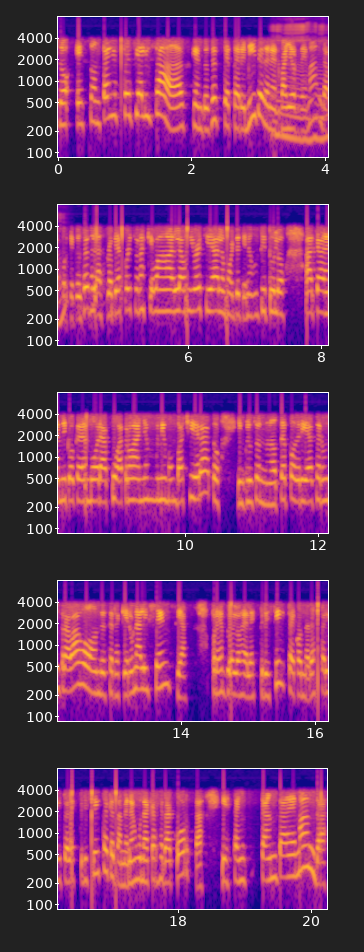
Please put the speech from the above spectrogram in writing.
son, eh, son tan especializadas que entonces te permite tener mayor demanda, porque entonces las propias personas que van a la universidad a lo mejor te tienen un título académico que demora cuatro años mínimo un bachillerato, incluso no te podría hacer un trabajo donde se requiere una licencia, por ejemplo los electricistas, cuando eres perito electricista, que también es una carrera corta y está en tanta demanda,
